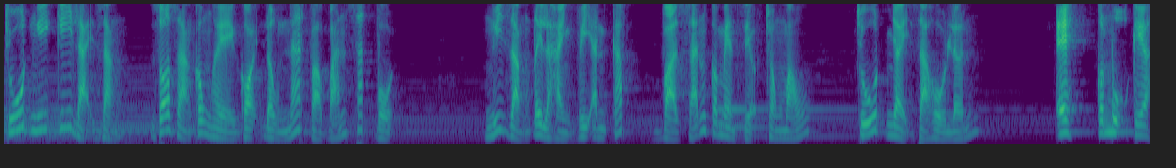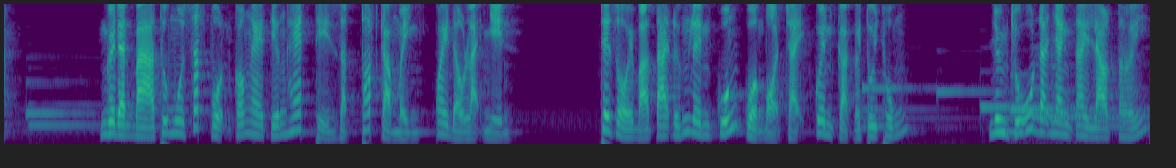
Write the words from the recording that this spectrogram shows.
Chú út nghĩ kỹ lại rằng Rõ ràng không hề gọi đồng nát vào bán sắt vụn. Nghĩ rằng đây là hành vi ăn cắp Và sẵn có men rượu trong máu. Chú út nhảy ra hồ lớn. Ê, con mụ kia. Người đàn bà thu mua sắt vụn có nghe tiếng hét Thì giật thoát cả mình, quay đầu lại nhìn. Thế rồi bà ta đứng lên cuống cuồng bỏ chạy Quên cả cái túi thúng. Nhưng chú út đã nhanh tay lao tới,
